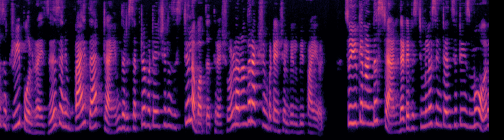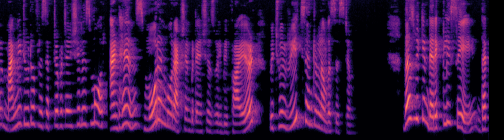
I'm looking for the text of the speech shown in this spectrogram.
as it repolarizes and if by that time the receptor potential is still above the threshold, another action potential will be fired. So you can understand that if stimulus intensity is more, magnitude of receptor potential is more and hence more and more action potentials will be fired which will reach central nervous system. Thus we can directly say that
